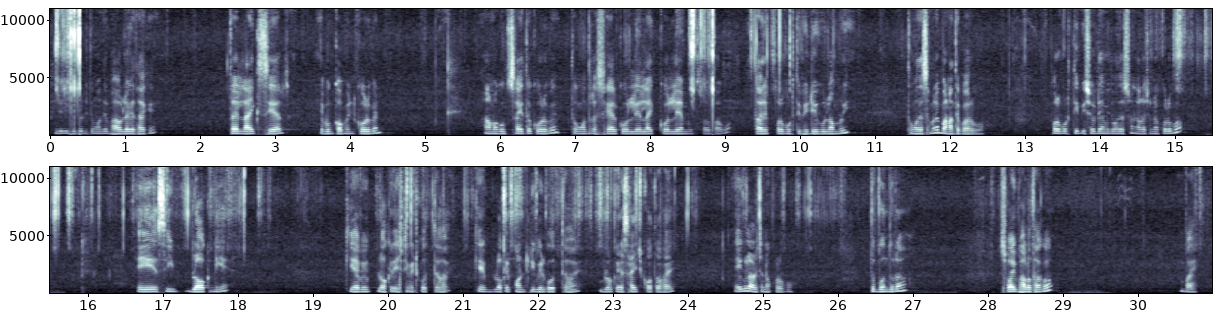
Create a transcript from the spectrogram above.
যদি ভিডিওটি তোমাদের ভালো লেগে থাকে তাহলে লাইক শেয়ার এবং কমেন্ট করবেন আমাকে উৎসাহিত করবে তোমাদের শেয়ার করলে লাইক করলে আমি উৎসাহ পাবো তাহলে পরবর্তী ভিডিওগুলো আমি তোমাদের সামনে বানাতে পারবো পরবর্তী এপিসোডে আমি তোমাদের সঙ্গে আলোচনা করব এএসি ব্লক নিয়ে কীভাবে ব্লকের এস্টিমেট করতে হয় কে ব্লকের কোয়ান্টিটি বের করতে হয় ব্লকের সাইজ কত হয় এগুলো আলোচনা করব তো বন্ধুরা সবাই ভালো থাকো বাই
